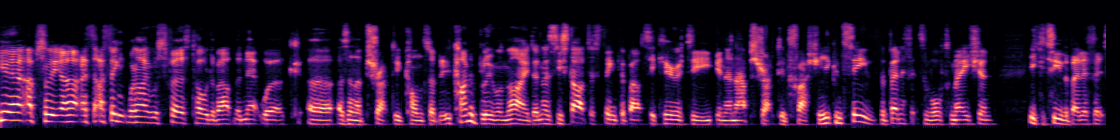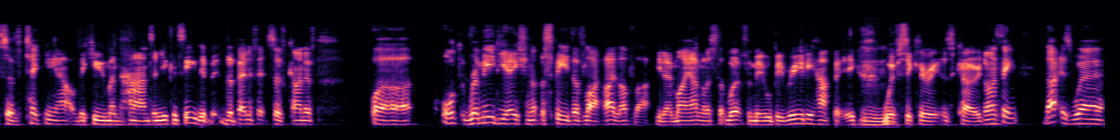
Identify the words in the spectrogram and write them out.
Yeah, absolutely. And I, th- I, think when I was first told about the network uh, as an abstracted concept, it kind of blew my mind. And as you start to think about security in an abstracted fashion, you can see the benefits of automation. You can see the benefits of taking out of the human hands, and you can see the the benefits of kind of uh, remediation at the speed of light. I love that. You know, my analysts that work for me will be really happy mm. with security as code, and I think that is where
